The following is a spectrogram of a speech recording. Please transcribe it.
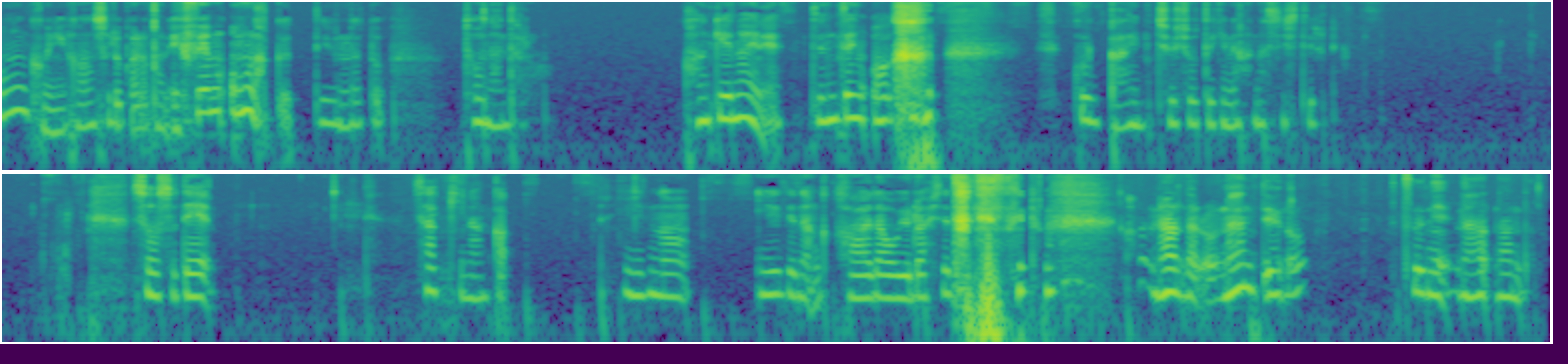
音楽に関するからかな。FM 音楽っていうのだとどうなんだろう。関係ないね。全然わかんすっごい概抽象的な話してるね。そうそう。でさっきなんか家の家でなんか体を揺らしてたんですけどなんだろう。なんていうの？普通にななんだろう。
